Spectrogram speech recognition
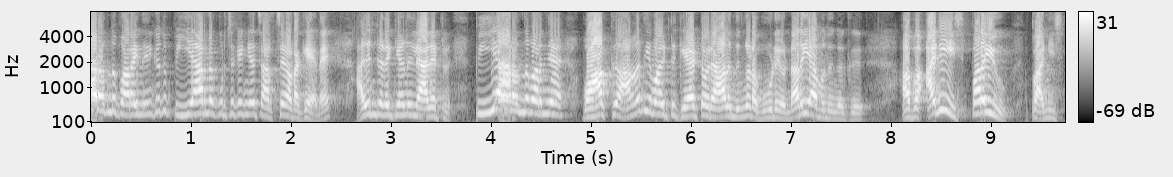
ആർ എന്ന് പറയുന്നത് എനിക്കൊന്ന് പി ആറിനെ കുറിച്ചൊക്കെ ഇങ്ങനെ ചർച്ച നടക്കുകയാണ്. അതിന്റെ ഇടയ്ക്കാണ് ലാലേട്ടൻ. പി ആർ എന്ന് പറഞ്ഞ വാക്ക് ആദ്യമായിട്ട് കേട്ട ഒരാൾ നിങ്ങളുടെ കൂടെയുണ്ട്. അറിയാമോ നിങ്ങൾക്ക്? അപ്പൊ അനീഷ് പറയൂ. അപ്പൊ അനീഷ്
